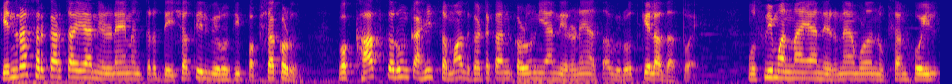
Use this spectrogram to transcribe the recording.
केंद्र सरकारच्या या निर्णयानंतर देशातील विरोधी पक्षाकडून व खास करून काही समाज घटकांकडून या निर्णयाचा विरोध केला जातो आहे मुस्लिमांना या निर्णयामुळे नुकसान होईल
